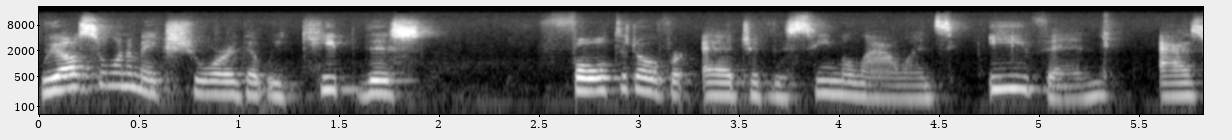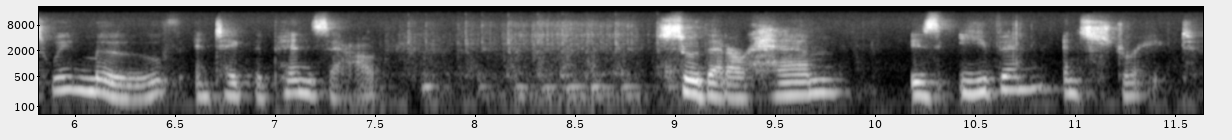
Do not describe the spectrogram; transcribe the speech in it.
We also want to make sure that we keep this folded over edge of the seam allowance even as we move and take the pins out so that our hem is even and straight.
